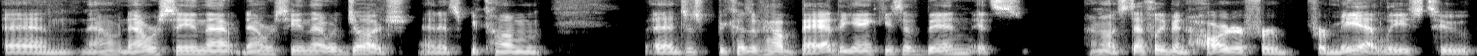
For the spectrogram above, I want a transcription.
And now now we're seeing that. Now we're seeing that with Judge, and it's become, and just because of how bad the Yankees have been, it's I don't know. It's definitely been harder for for me at least to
